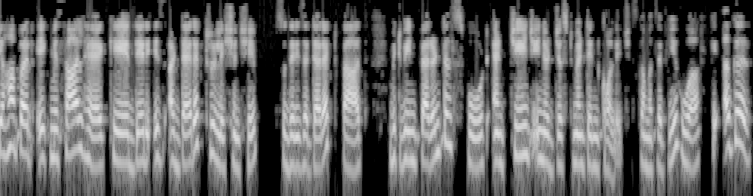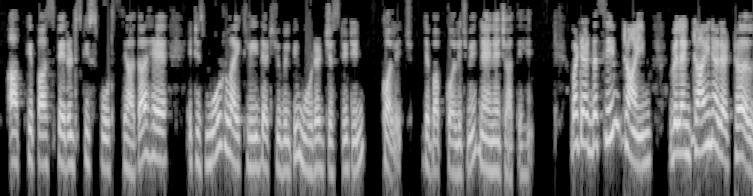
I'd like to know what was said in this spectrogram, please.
یہاں پر ایک مثال ہے کہ there is a direct relationship so there is a direct path between parental support and change in adjustment in college اس کا مطلب یہ ہوا کہ اگر آپ کے پاس پیرنٹس کی سپورٹ زیادہ ہے it is more likely that you will be more adjusted in college جب آپ کالج میں نئے نئے جاتے ہیں but at the same time et al.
